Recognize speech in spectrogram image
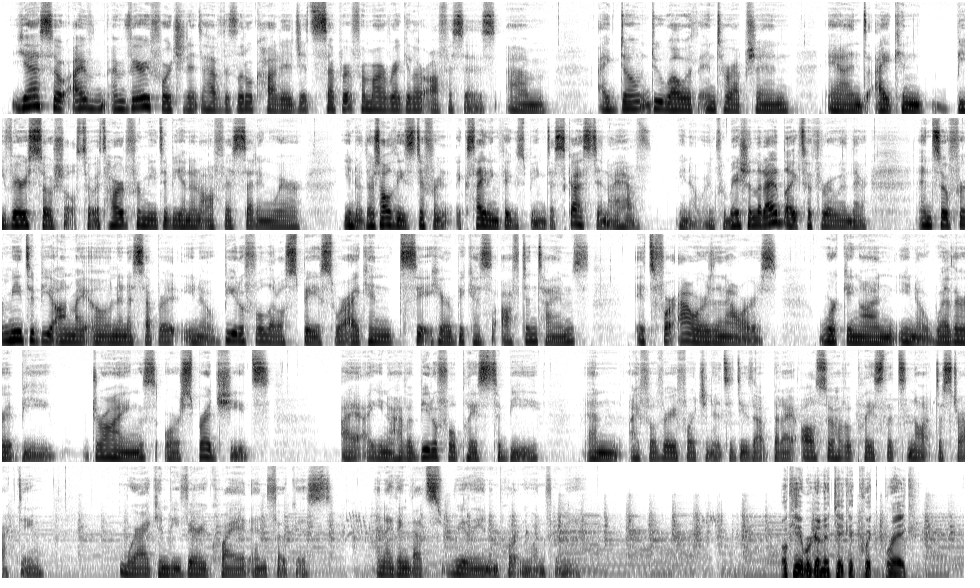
Yeah, so i am very fortunate to have this little cottage. It's separate from our regular offices. Um, I don't do well with interruption, and I can be very social. So it's hard for me to be in an office setting where you know, there's all these different exciting things being discussed, and I have, you know, information that I'd like to throw in there. And so for me to be on my own in a separate, you know, beautiful little space where I can sit here because oftentimes it's for hours and hours working on, you know, whether it be drawings or spreadsheets. I, I you know, have a beautiful place to be and I feel very fortunate to do that, but I also have a place that's not distracting where I can be very quiet and focused. And I think that's really an important one for me. Okay, we're going to take a quick break.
